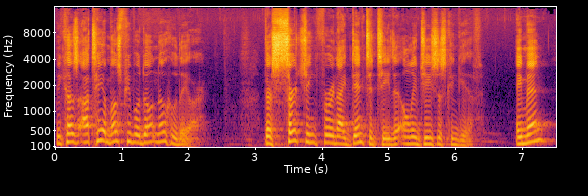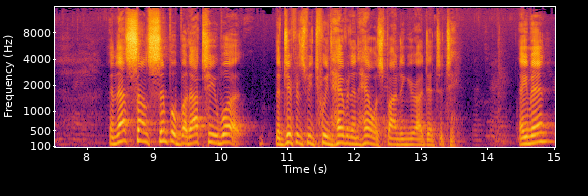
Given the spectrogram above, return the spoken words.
because I'll tell you, most people don't know who they are. They're searching for an identity that only Jesus can give. Amen? And that sounds simple, but I'll tell you what, the difference between heaven and hell is finding your identity. Amen?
